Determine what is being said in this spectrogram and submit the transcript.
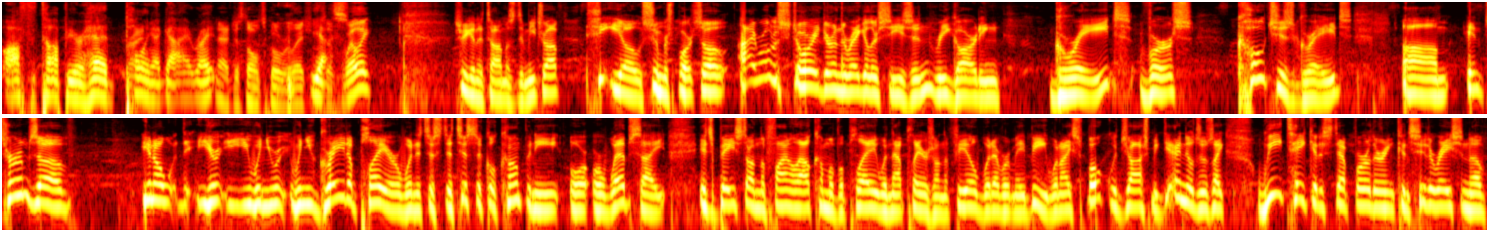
off the top of your head pulling a guy, right? yeah, just old school relationships. Yes. Willie, Speaking of Thomas Dimitroff, CEO of Sumer Sports. So I wrote a story during the regular season regarding grades versus coaches' grades. Um, in terms of, you know, you, when you when you grade a player, when it's a statistical company or, or website, it's based on the final outcome of a play when that player's on the field, whatever it may be. When I spoke with Josh McDaniels, it was like we take it a step further in consideration of,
